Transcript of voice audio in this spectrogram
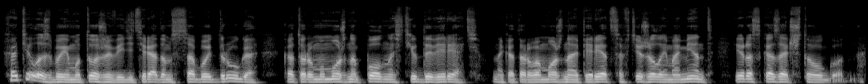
Хотелось бы ему тоже видеть рядом с собой друга, которому можно полностью доверять, на которого можно опереться в тяжелый момент и рассказать что угодно.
